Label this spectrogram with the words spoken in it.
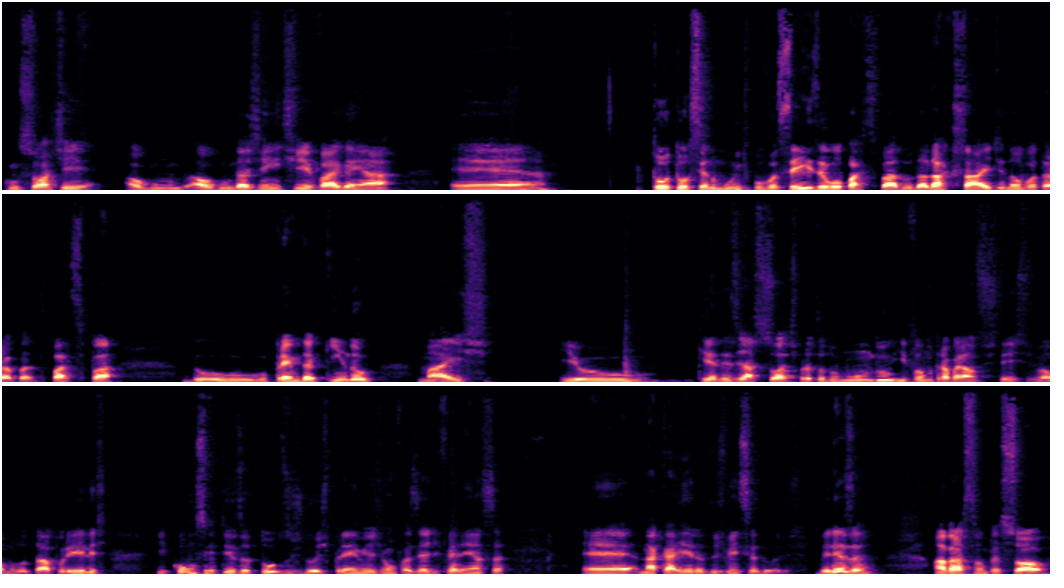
com sorte, algum, algum da gente vai ganhar. Estou é, torcendo muito por vocês. Eu vou participar do da Dark Side, não vou participar do prêmio da Kindle, mas eu queria desejar sorte para todo mundo e vamos trabalhar nossos textos, vamos lutar por eles e com certeza todos os dois prêmios vão fazer a diferença é, na carreira dos vencedores. Beleza? Um abração, pessoal.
